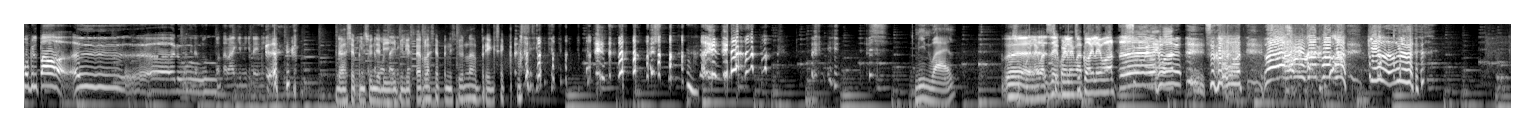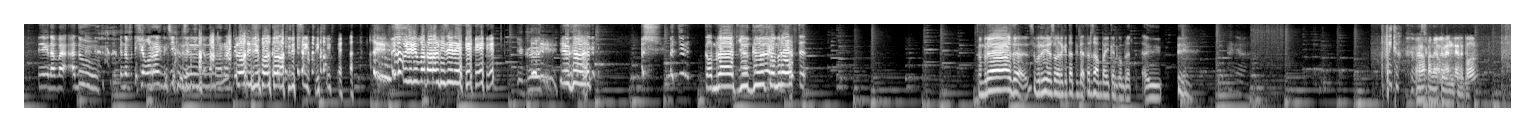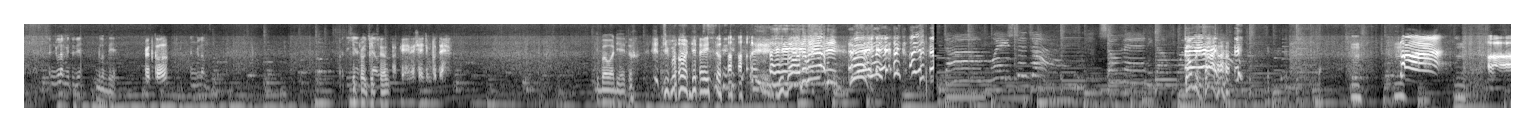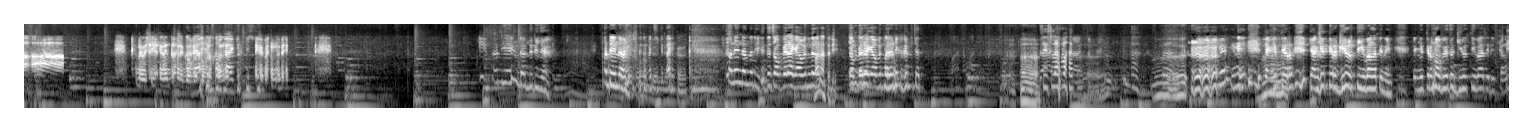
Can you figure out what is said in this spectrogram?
mobil pau. Uh, aduh. Kota lagi nih kita ini. Udah saya pensiun jadi militer lah, saya pensiun lah, brengsek. meanwhile, Sukhoi lewat, Saya Sukhoi beli lewat. Sukhoi lewat. Sukhoi lewat. Sukhoi lewat. Wah, kill. Kenapa? Aduh, kenapa tiga orang di sini jadi empat orang? Kenapa jadi empat orang di sini? Kenapa jadi empat orang di sini? You good. Ya good. Comrade, you good, comrade. Comrade, sepertinya suara kita tidak tersampaikan, comrade. Eh. Kenapa lah tuh? Tenggelam itu dia. Belum dia. Red call? Tenggelam. Sepertinya it, jauh. Oke, ini saya jemput ya. Di bawah dia itu. Di bawah dia itu. Di bawah dia. Dumb ways sih kalian tuh pada goblok-goblok banget? Lagi. Heran deh. Itu dia yang down jadinya. Ada yang down. Kita? Mana yang down tadi? Itu sopirnya gak bener. Mana tadi? Sopirnya gak bener. Mana dia kegencet. Si ini yang nyetir yang nyetir guilty banget ini yang nyetir mobil itu guilty banget ini sekarang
